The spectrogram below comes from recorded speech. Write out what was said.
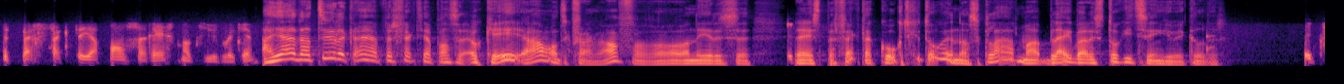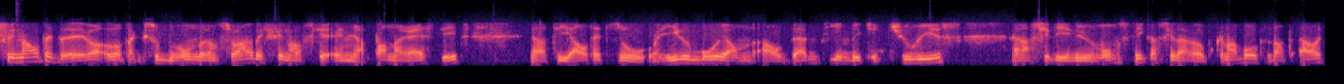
de perfecte Japanse rijst natuurlijk. Hè. Ah ja, natuurlijk. Ah, ja, perfect Japanse Oké, ja, want ik vraag me af, wanneer is rijst perfect? Dat kookt je toch en dat is klaar. Maar blijkbaar is het toch iets ingewikkelder. Ik vind altijd, wat ik zo bewonderenswaardig vind als je in Japan rijst eet, dat die altijd zo heel mooi al dente, een beetje chewy is. En als je die in je mond steekt, als je daarop knabbelt, dat elk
